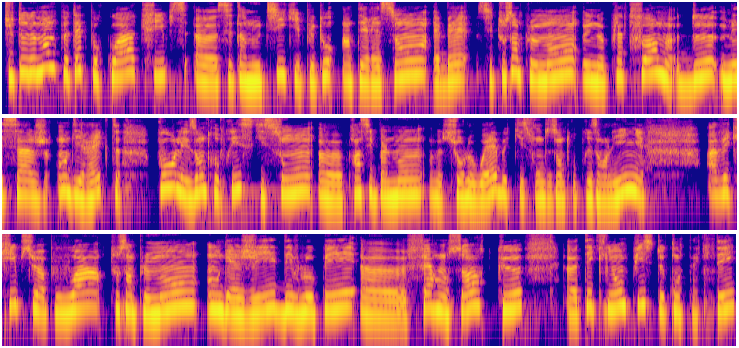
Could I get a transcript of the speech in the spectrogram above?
tu te demandes peut-être pourquoi Crips euh, c'est un outil qui est plutôt intéressant. Eh ben, c'est tout simplement une plateforme de messages en direct pour les entreprises qui sont euh, principalement euh, sur le web, qui sont des entreprises en ligne. Avec Rips, tu vas pouvoir tout simplement engager, développer, euh, faire en sorte que euh, tes clients puissent te contacter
